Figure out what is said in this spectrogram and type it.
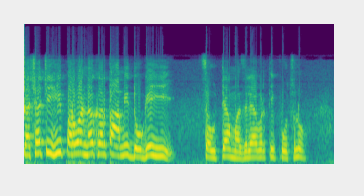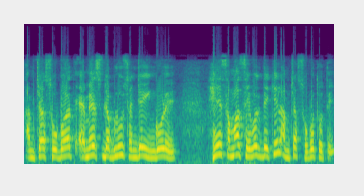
कशाचीही पर्वा न करता आम्ही दोघेही चौथ्या मजल्यावरती पोचलो. आमच्यासोबत M S W Sanjay Ingole हे समाजसेवक देखील आमच्यासोबत होते.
